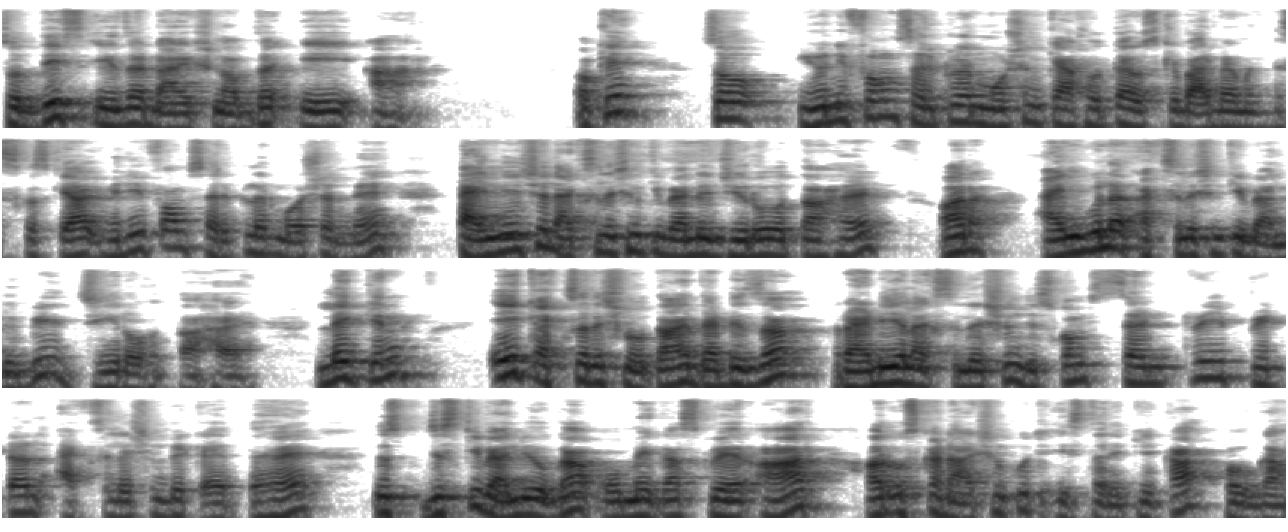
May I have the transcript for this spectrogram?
so this is the direction of the a r okay so uniform circular motion क्या होता है उसके बारे में हमने डिस्कस किया। यूनिफॉर्म सर्कुलर मोशन में टेंजेंशियल एक्सेलेशन की वैल्यू ज़ीरो होता है और एंगुलर एक्सेलेशन की वैल्यू भी ज़ीरो होता है। लेकिन एक एक्सेलेशन होता है that is a radial acceleration जिसको हम सेंट्रीपिटल एक्सेलेशन भी कहते हैं जिस, जिसकी वैल्यू होगा ओमेगा स्क्वेयर आर और उसका डायरेक्शन कुछ इस तरीके का होगा।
